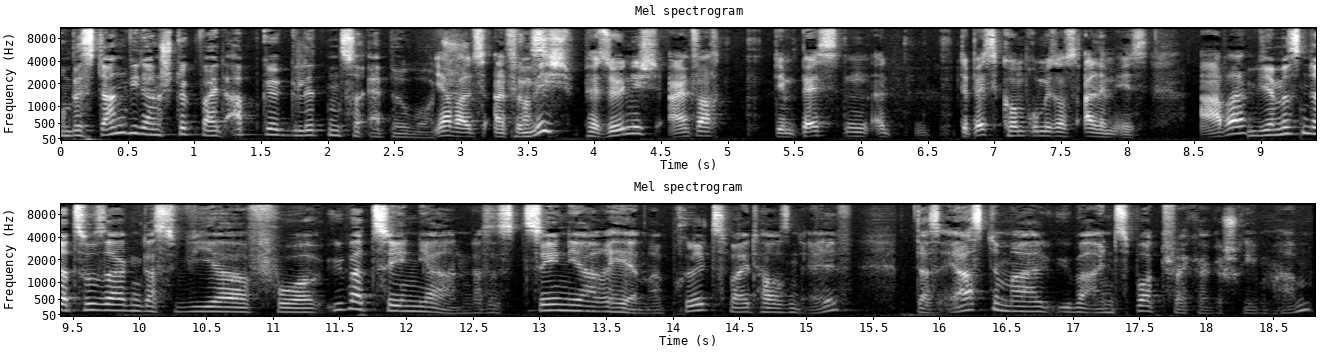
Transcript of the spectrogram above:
und bist dann wieder ein Stück weit abgeglitten zur Apple Watch. Ja, weil es für Was? mich persönlich einfach den besten, äh, der beste Kompromiss aus allem ist. Aber wir müssen dazu sagen, dass wir vor über zehn Jahren, das ist zehn Jahre her, im April 2011, das erste Mal über einen Spot-Tracker geschrieben haben.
